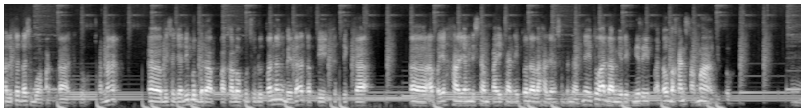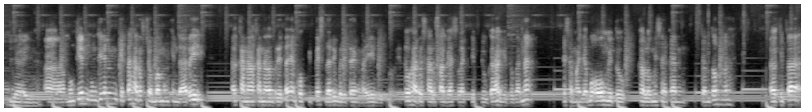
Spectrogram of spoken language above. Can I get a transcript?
hal itu adalah sebuah fakta gitu karena uh, bisa jadi beberapa kalaupun sudut pandang beda tapi ketika uh, apa ya hal yang disampaikan itu adalah hal yang sebenarnya itu ada mirip-mirip atau bahkan sama gitu. Iya iya. Uh, mungkin mungkin kita harus coba menghindari uh, kanal-kanal berita yang copy paste dari berita yang lain gitu. Itu harus harus agak selektif juga gitu karena ya sama aja bohong gitu. Kalau misalkan contoh lah uh, kita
